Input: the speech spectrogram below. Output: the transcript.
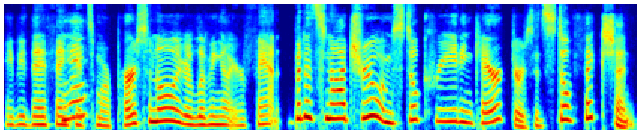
Maybe they think it's more personal. You're living out your fan, but it's not true. I'm still creating characters. It's still fiction.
